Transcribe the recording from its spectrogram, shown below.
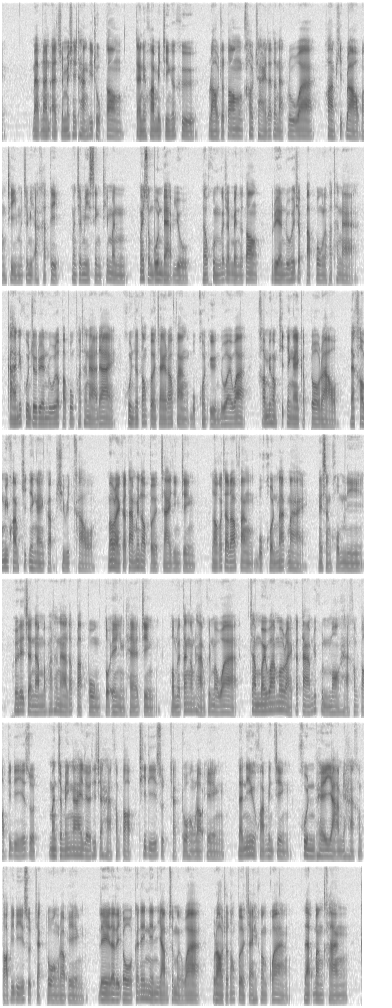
แบบนั้นอาจจะไม่ใช่ทางที่ถูกต้อง แต่ในความเป็นจริงก็คือ เราจะต้องเข้าใจและตระหนักรู้ว่า ความคิดเราบางทีมันจะมีอคติ มันจะมีสิ่งที่มันไม่สมบูรณ์แบบอยู่ แล้วคุณก็จำเป็นจะต้องเรียนรู้ให้จะปรับปรุงและพัฒนา การที่คุณจะเรียนรู้และปรับปรุงพัฒนาได้ คุณจะต้องเปิดใจรับฟังบุคคลอื่นด้วยว่า เขามีความคิดยังไงกับตัวเรา และเขามีความคิดยังไงกับชีวิตเขา เมื่อไหร่ก็ตามให้เราเปิดใจจริง ๆ เราก็จะรับฟังบุคคลมากมาย ในสังคมนี้ เพื่อที่จะนำมาพัฒนาและปรับปรุงตัวเองอย่างแท้จริง ผมเลยตั้งคำถามขึ้นมาว่า จำไว้ว่าเมื่อไหร่ก็ตามที่คุณมองหาคำตอบที่ดีที่สุด มันจะไม่ง่ายเลยที่จะหาคำตอบที่ดีที่สุดจากตัวของเราเอง และนี่คือความเป็นจริง คุณพยายามอย่าหาคำตอบที่ดีที่สุดจากตัวของเราเองเลดาริโอก็ได้เน้นย้ำเสมอว่า เราจะต้องเปิดใจให้กว้างๆและบางครั้ง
